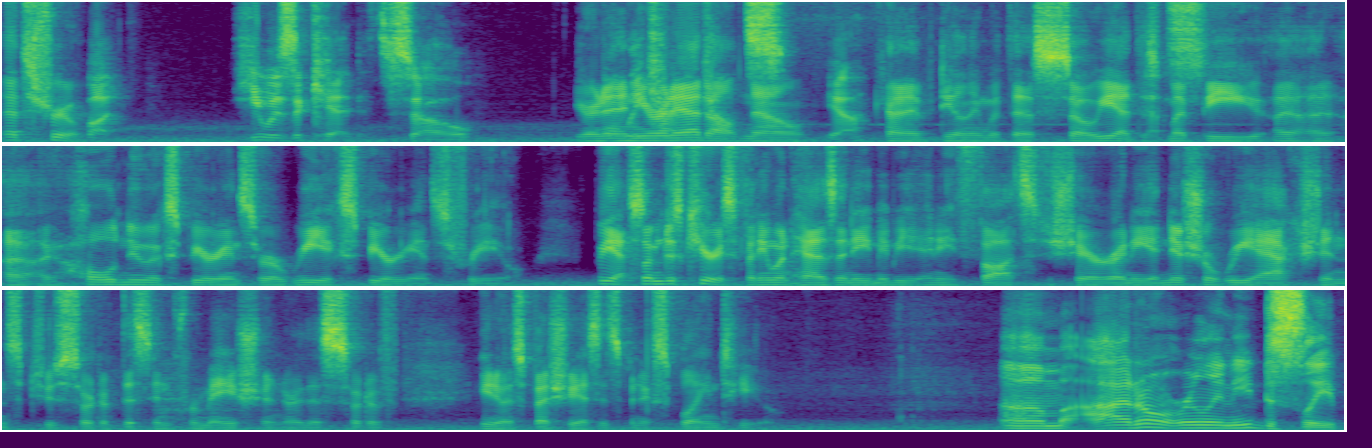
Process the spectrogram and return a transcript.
That's true. But he was a kid, so You're an, and you're an adult counts. now, Yeah. kind of dealing with this. So yeah, this Yes. might be a, a, a whole new experience or a re-experience for you. But yeah, so I'm just curious if anyone has any maybe any thoughts to share, any initial reactions to sort of this information or this sort of, you know, especially as it's been explained to you. Um, I don't really need to sleep.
